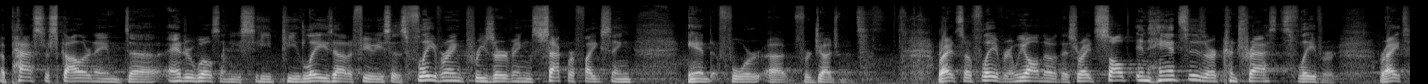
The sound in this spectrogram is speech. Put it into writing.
a, a pastor scholar named uh, Andrew Wilson. He, he, lays out a few. He says flavoring, preserving, sacrificing, and for, uh, for judgment. Right? So, flavoring, we all know this, right? Salt enhances or contrasts flavor, right?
